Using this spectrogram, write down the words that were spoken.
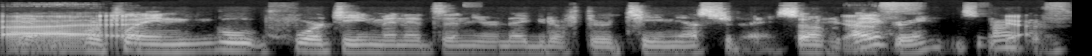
Yeah, uh, we're playing 14 minutes and you're negative 13 yesterday. So I agree. It's not good. Yes.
